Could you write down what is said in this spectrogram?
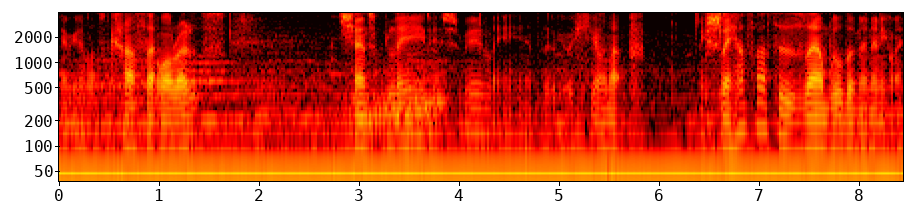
There we go, let's cast that while we're at it. Chant Blade is real, and there we go, heal him up. Actually, how fast is um, Wilboman anyway?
